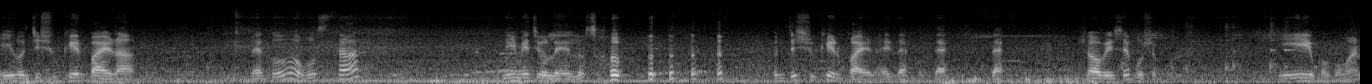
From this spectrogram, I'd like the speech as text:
এই হচ্ছে সুখের পায়রা। দেখো অবস্থা, নেমে চলে এলো সব। হচ্ছে সুখের পায়রাই দেখো দেখো দেখো, সব এসে বসে পড়ল। এ ভগবান,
